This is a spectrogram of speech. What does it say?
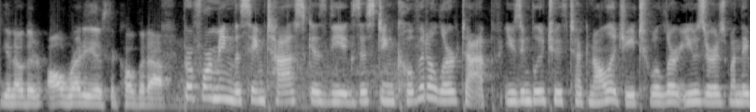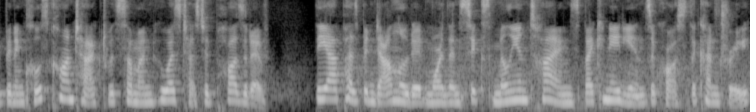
You know, there already is the COVID app. Performing the same task as the existing COVID Alert app, using Bluetooth technology to alert users when they've been in close contact with someone who has tested positive. The app has been downloaded more than 6 million times by Canadians across the country.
